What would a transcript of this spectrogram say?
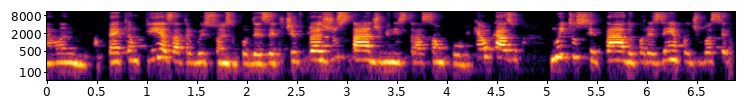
a PEC amplia as atribuições do Poder Executivo para ajustar a administração pública. É o caso muito citado, por exemplo, de você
